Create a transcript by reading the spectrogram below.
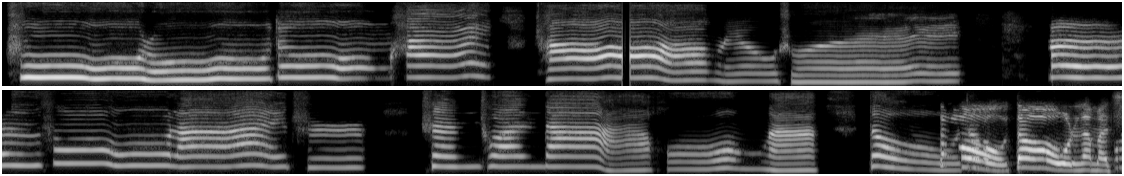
福如东海长流水，奔福来迟。身穿大红啊，豆豆豆，那么起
